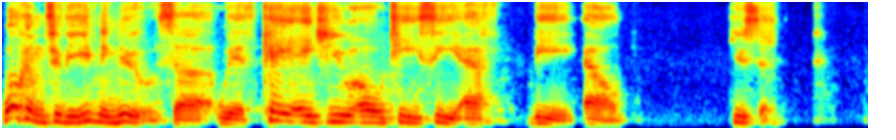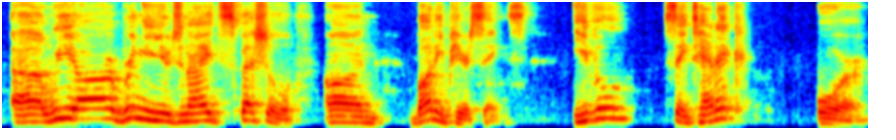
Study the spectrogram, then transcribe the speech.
Welcome to the evening news uh, with KHUOTCFBL Houston. Uh, we are bringing you tonight's special on body piercings evil, satanic, or.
